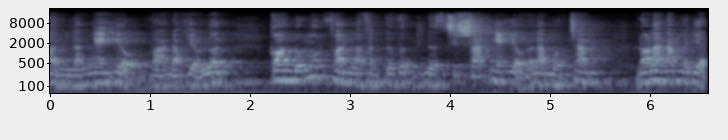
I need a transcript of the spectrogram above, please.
phần là nghe hiểu và đọc hiểu luôn. Còn đối một phần là phần từ vựng thì được xích soát nghe hiểu, đó là 100 nó là 50 điểm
